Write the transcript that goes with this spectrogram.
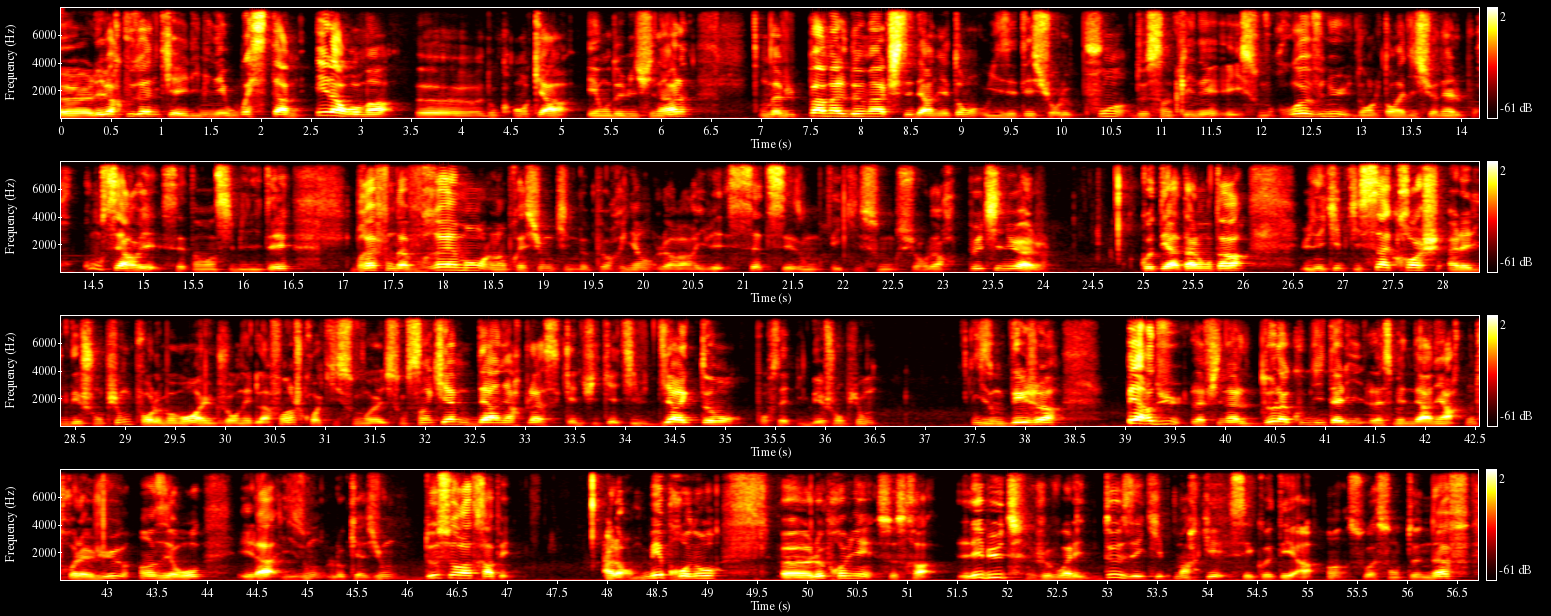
euh, Leverkusen qui a éliminé West Ham et la Roma, euh, donc en quart et en demi-finale. On a vu pas mal de matchs ces derniers temps où ils étaient sur le point de s'incliner et ils sont revenus dans le temps additionnel pour conserver cette invincibilité. Bref, on a vraiment l'impression qu'il ne peut rien leur arriver cette saison et qu'ils sont sur leur petit nuage. Côté Atalanta, une équipe qui s'accroche à la Ligue des Champions pour le moment, à une journée de la fin. Je crois qu'ils sont, euh, cinquième, dernière place qualificative directement pour cette Ligue des Champions. Ils ont déjà perdu la finale de la Coupe d'Italie la semaine dernière contre la Juve 1-0 et là ils ont l'occasion se rattraper. Alors mes pronos, euh, le premier ce sera les buts. Je vois les deux équipes marquées, c'est coté à 1,69.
